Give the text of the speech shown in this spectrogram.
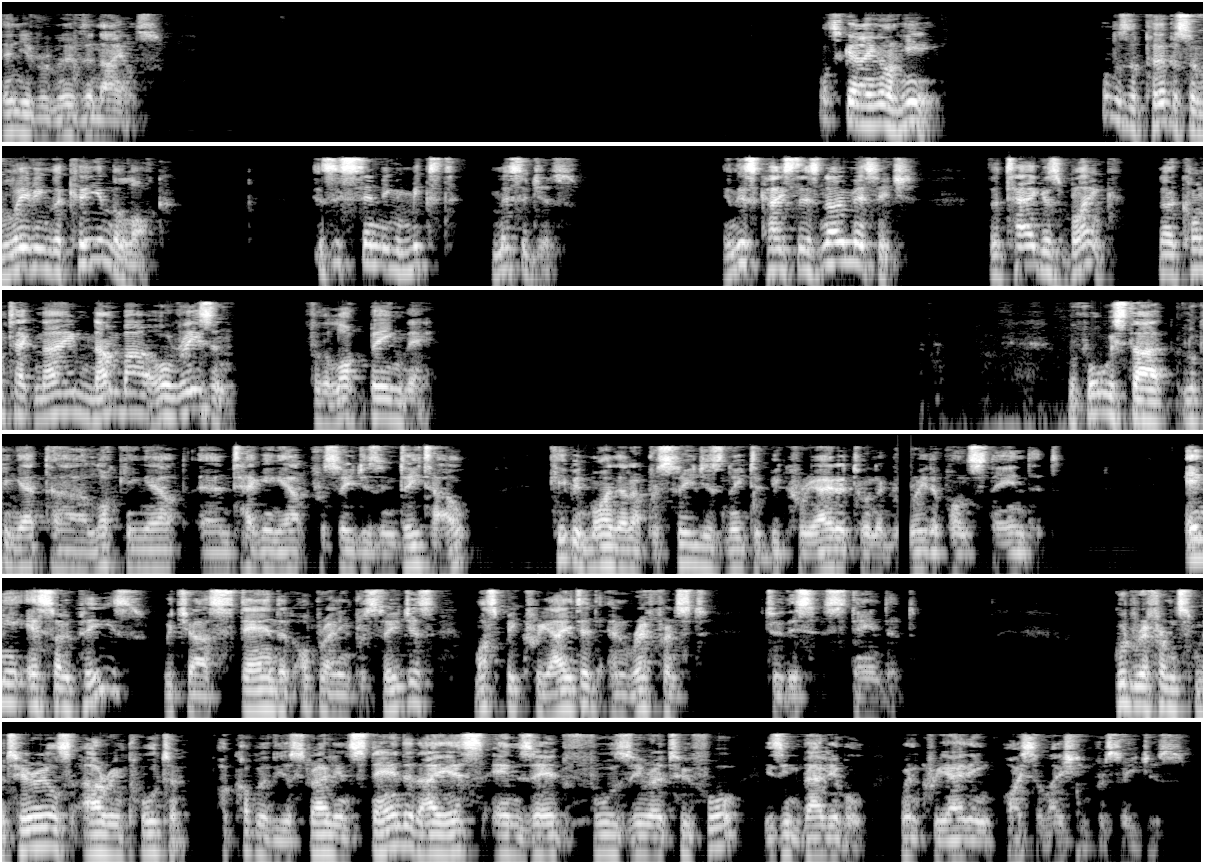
Then you'd remove the nails. What's going on here? What is the purpose of leaving the key in the lock? Is this sending mixed messages? In this case, there's no message. The tag is blank, no contact name, number, or reason for the lock being there. Before we start looking at uh, locking out and tagging out procedures in detail, keep in mind that our procedures need to be created to an agreed upon standard. Any SOPs, which are standard operating procedures, must be created and referenced to this standard. Good reference materials are important. A copy of the Australian Standard AS/NZ 4024 is invaluable when creating isolation procedures.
